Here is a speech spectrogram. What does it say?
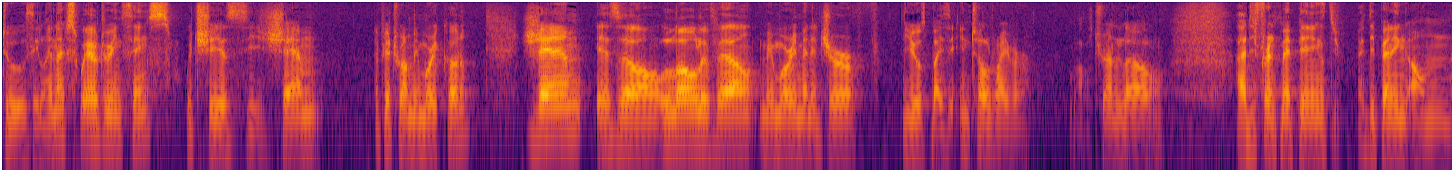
to the Linux way of doing things, which is the GEM virtual memory code. GEM is a low-level memory manager used by the Intel driver well, to handle uh, different mappings depending on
